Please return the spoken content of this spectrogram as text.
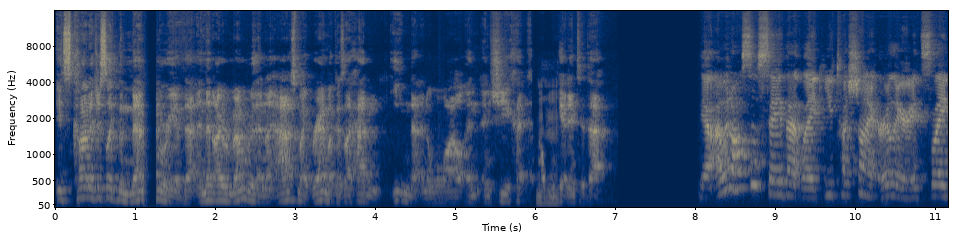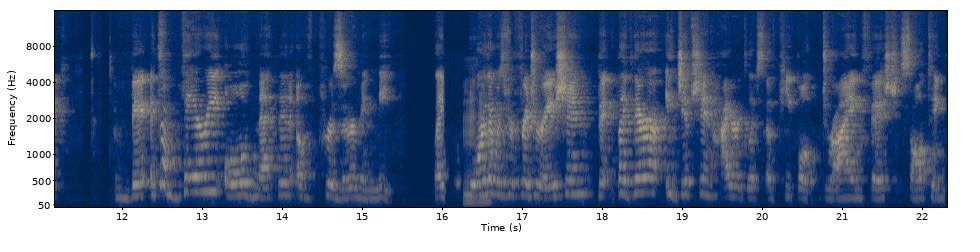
it's kind of just like the memory of that. And then I remember that and I asked my grandma because I hadn't eaten that in a while, and, and she had helped me Mhm. get into that. Yeah, I would also say that like you touched on it earlier. It's like ve- it's a very old method of preserving meat. Before Mhm. there was refrigeration, like there are Egyptian hieroglyphs of people drying fish, salting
